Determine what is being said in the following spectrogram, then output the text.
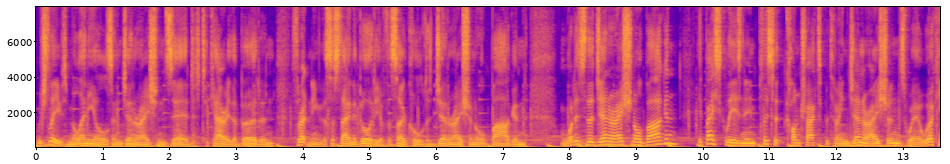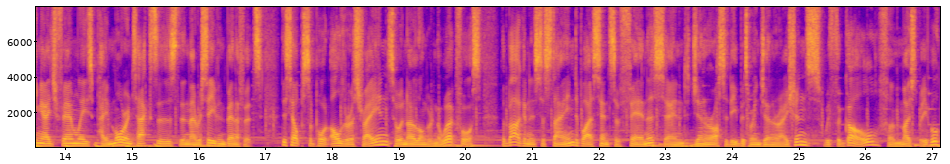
which leaves millennials and Generation Z to carry the burden, threatening the sustainability of the so so-called generational bargain. What is the generational bargain? It basically is an implicit contract between generations where working age families pay more in taxes than they receive in benefits. This helps support older Australians who are no longer in the workforce. The bargain is sustained by a sense of fairness and generosity between generations, with the goal, for most people,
